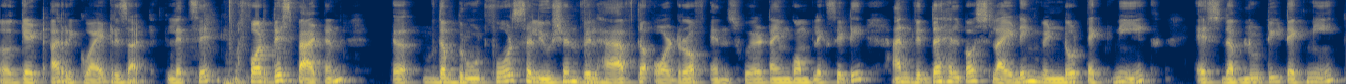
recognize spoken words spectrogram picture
uh, get a required result. Let's say for this pattern uh, the brute force solution will have the order of n square time complexity and with the help of sliding window technique SWT technique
